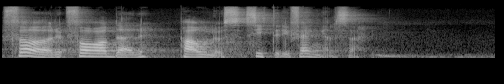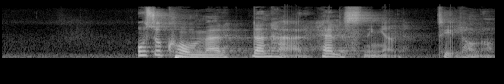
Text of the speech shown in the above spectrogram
förfader Paulus sitter i fängelse. Och så kommer den här hälsningen till honom.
